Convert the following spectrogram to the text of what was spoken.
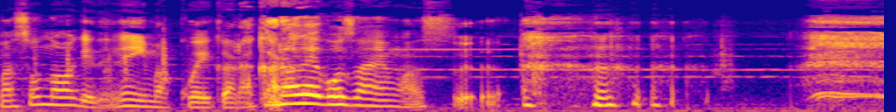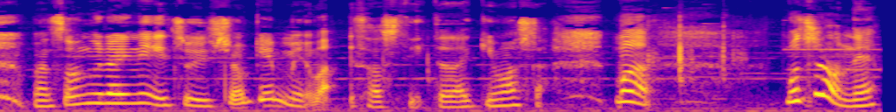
まあ、そんなわけでね、今声からからでございます。まあ、そんぐらいね、一応一生懸命はさせていただきました。まあ、もちろんね、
